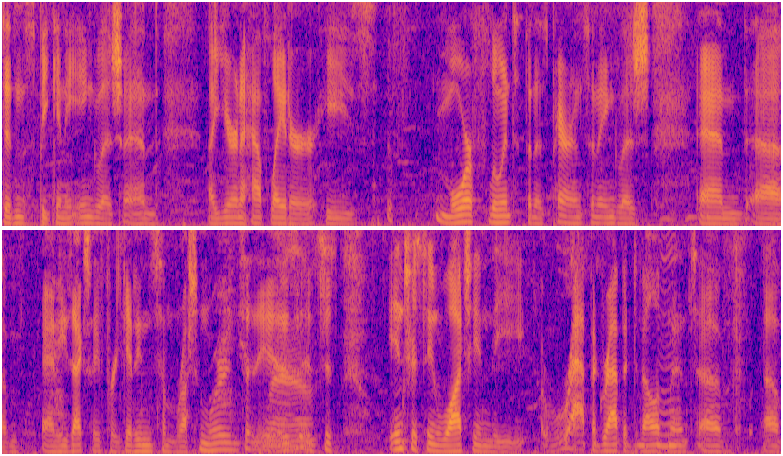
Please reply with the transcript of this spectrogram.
didn't speak any English, and a year and a half later, he's f- more fluent than his parents in English, and um, and he's actually forgetting some Russian words. It is Wow. it's just interesting watching the rapid, rapid development of, of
